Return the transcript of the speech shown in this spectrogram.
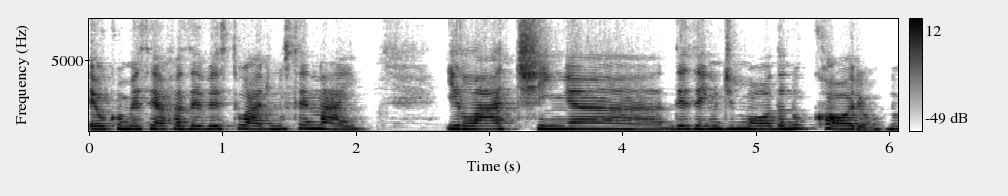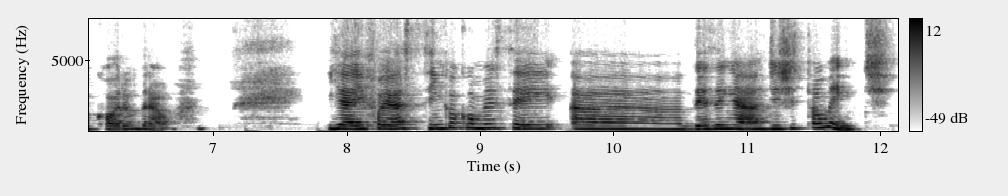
eu comecei a fazer vestuário no Senai. E lá tinha desenho de moda no Corel, no Corel Draw. E aí foi assim que eu comecei a desenhar digitalmente.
